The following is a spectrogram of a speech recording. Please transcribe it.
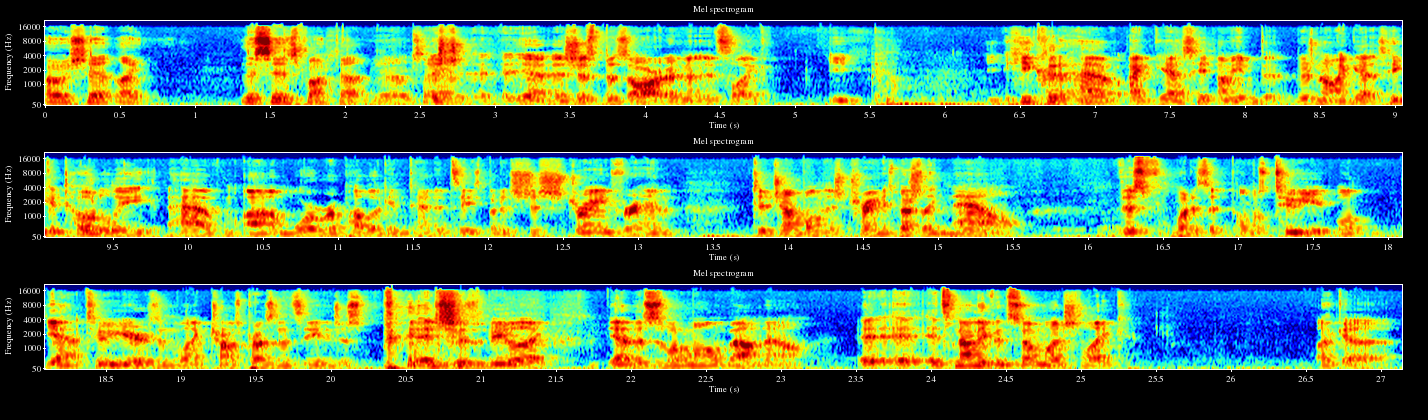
oh shit, like this is fucked up. You know what I'm It's saying? ju- yeah, it's just bizarre, and it's like he, he could have. I guess. He, I mean, th- there's no. I guess he could totally have uh, more Republican tendencies, but it's just strange for him to jump on this train, especially now. This what is it? Almost two years. Well, yeah, two years in like Trump's presidency, and just and just be like, yeah, this is what I'm all about now. It, it, it's not even so much like like a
